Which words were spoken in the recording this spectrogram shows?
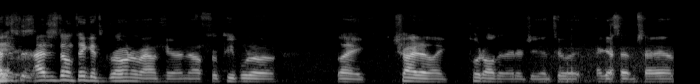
I hear you. just I just don't think it's grown around here enough for people to like try to like put all their energy into it. I guess I'm saying.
